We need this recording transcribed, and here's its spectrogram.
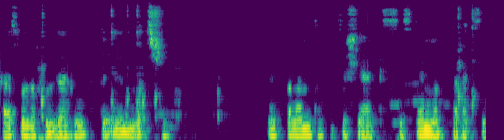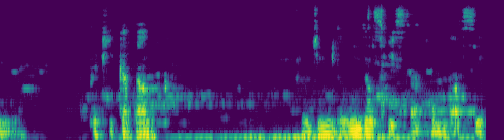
hasło do folderów to 1, 2, 3. Odpalamy takie coś jak system operacyjny. Taki katalog. Przechodzimy do Windows Vista, Home Basic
